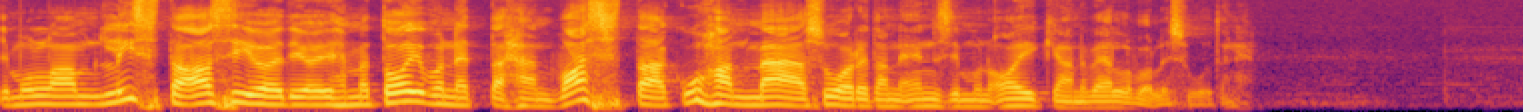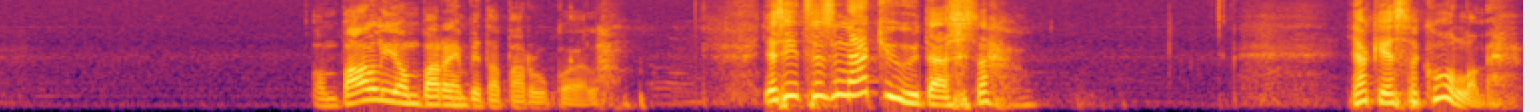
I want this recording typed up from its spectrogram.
Ja mulla on lista asioita, joihin mä toivon, että hän vastaa, kuhan mä suoritan ensin mun oikean velvollisuuteni. On paljon parempi tapa rukoilla. Ja sitten se näkyy tässä jakeessa kolme.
